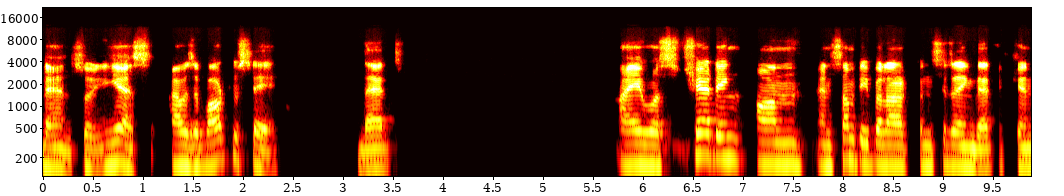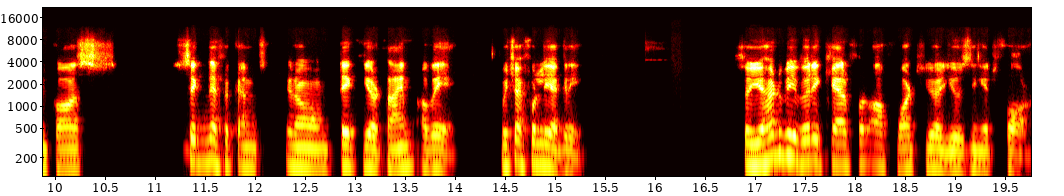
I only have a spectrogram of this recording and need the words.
dan so yes i was about to say that I was chatting on, and some people are considering that it can cause significant, you know, take your time away, which I fully agree. So you have to be very careful of what you are using it for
